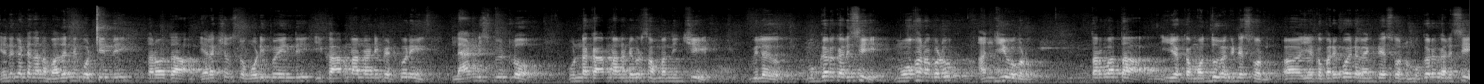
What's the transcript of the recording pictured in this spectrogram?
ఎందుకంటే తన మదర్ని కొట్టింది తర్వాత ఎలక్షన్స్లో ఓడిపోయింది. ఈ కారణాలన్నీ పెట్టుకొని ల్యాండ్ డిస్ప్యూట్లో ఉన్న కారణాలన్నీ కూడా సంబంధించి వీళ్ళు ముగ్గురు కలిసి మోహన్ ఒకడు అంజీ ఒకడు. తర్వాత ఈ యొక్క మద్దు వెంకటేశ్వర్లు ఆ, ఈ యొక్క బరిపోయిన వెంకటేశ్వర్లు ముగ్గురు కలిసి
